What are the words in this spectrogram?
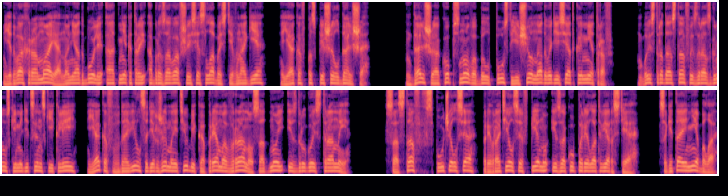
едва хромая, но не от боли, а от некоторой образовавшейся слабости в ноге, Яков поспешил дальше. Дальше окоп снова был пуст еще на два десятка метров, Быстро достав из разгрузки медицинский клей, Яков вдавил содержимое тюбика прямо в рану с одной и с другой стороны. Состав вспучился, превратился в пену и закупорил отверстие. Сагитая не было,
